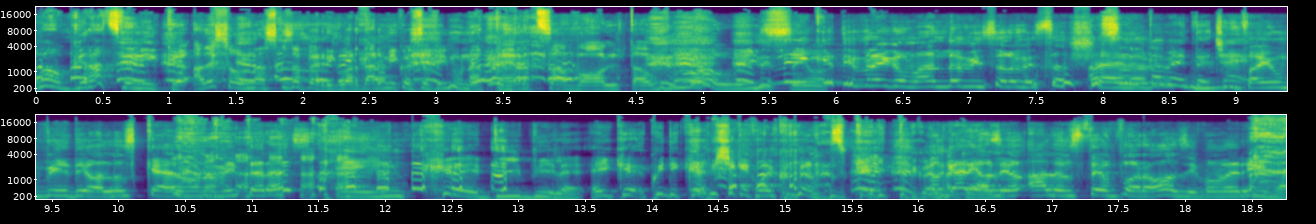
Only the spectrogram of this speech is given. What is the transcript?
Wow, grazie Nick. Adesso ho una scusa per riguardarmi questo film una terza volta. Wowissimo. Nick, ti prego, mandami solo questa scena. Assolutamente, cioè- Fai un video allo schermo, non mi interessa. È incredibile. È inc- quindi capisci che qualcuno l'ha scritta quella Magari ha cosa. le- ha l'osteoporosi, poverina.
